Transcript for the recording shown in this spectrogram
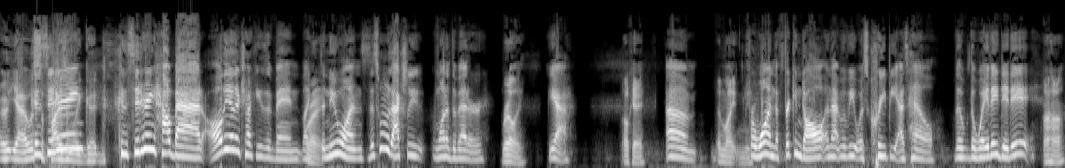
Uh, yeah, it was Considering- surprisingly good. considering how bad all the other Chuckies have been. Like Right. the new ones, this one was actually one of the better. Really? Yeah. Okay. Um, Enlighten me. for one, the freaking doll in that movie was creepy as hell. The the way they did it, Uh huh.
